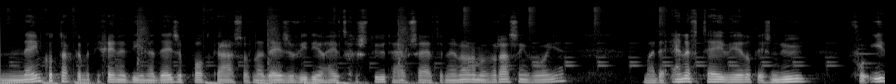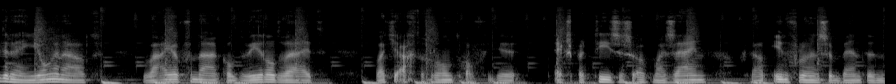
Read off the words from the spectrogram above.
neem contact met diegene die je naar deze podcast of naar deze video heeft gestuurd. Hij of zij heeft een enorme verrassing voor je. Maar de NFT-wereld is nu voor iedereen, jong en oud, waar je ook vandaan komt, wereldwijd, wat je achtergrond of je expertises ook maar zijn. Of je nou influencer bent, een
